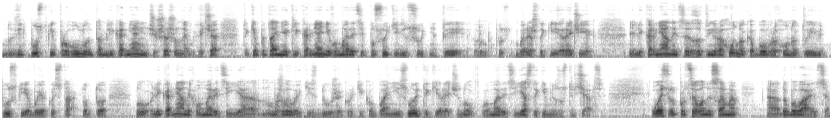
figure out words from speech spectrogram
відпустки, прогулу, там лікарняні чи ще що-небудь. Хоча таке питання, як лікарняні, в Америці по суті відсутнє. Ти е, береш такі речі, як лікарняний, це за твій рахунок, або в рахунок твоєї відпустки, або якось так. Тобто Ну, лікарняних в Америці я, ну, можливо, якісь дуже круті компанії існують такі речі. Ну, в Америці я з таким не зустрічався. Ось про це вони саме е, добиваються.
